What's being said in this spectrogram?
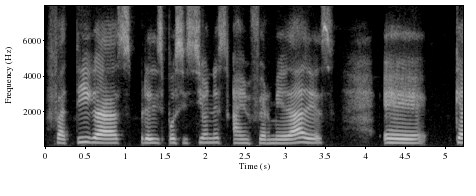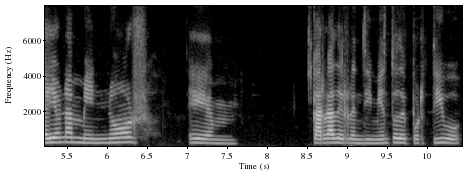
fatigas, predisposiciones a enfermedades, eh, que haya una menor em, carga de rendimiento deportivo,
